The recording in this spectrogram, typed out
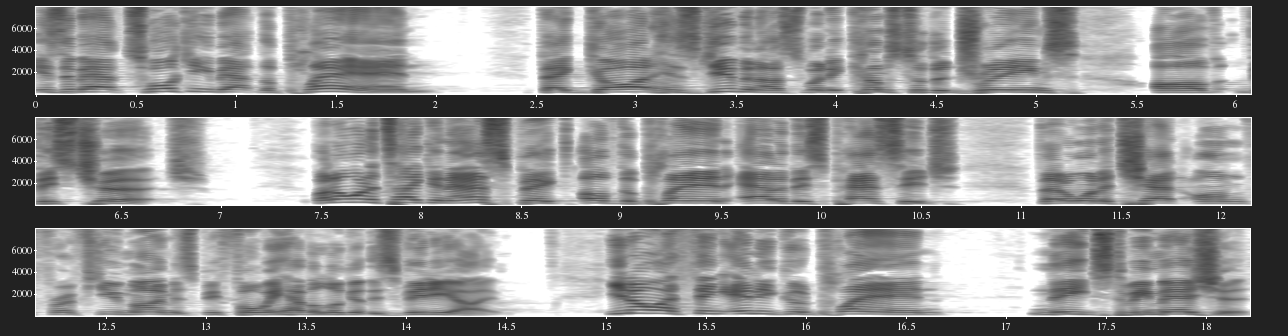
is about talking about the plan that God has given us when it comes to the dreams of this church. But I want to take an aspect of the plan out of this passage that I want to chat on for a few moments before we have a look at this video. You know, I think any good plan needs to be measured.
